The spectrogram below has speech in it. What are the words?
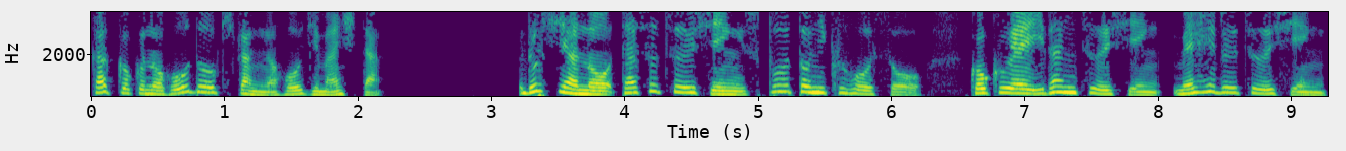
各国の報道機関が報じました。ロシアのタス通信スプートニク放送、国営イラン通信、メヘル通信、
